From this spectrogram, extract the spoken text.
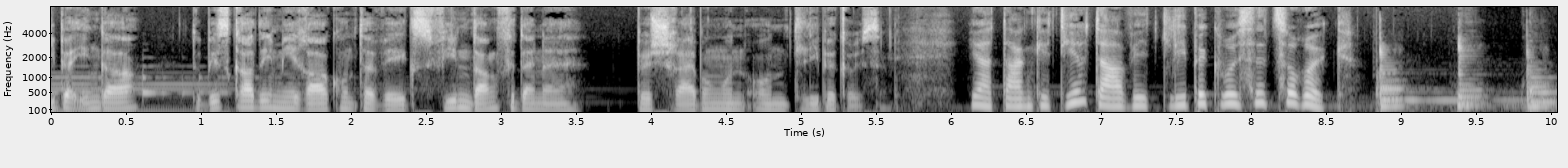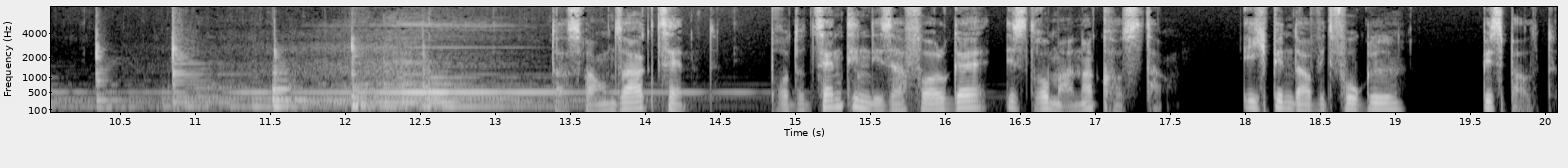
Liebe Inga, du bist gerade im Irak unterwegs. Vielen Dank für deine Beschreibungen und liebe Grüße. Ja, danke dir, David. Liebe Grüße zurück. Das war unser Akzent. Produzentin dieser Folge ist Romana Costa. Ich bin David Vogel. Bis bald.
